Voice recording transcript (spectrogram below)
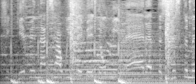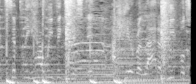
What you're given, that's how we live it. Don't be mad at the system, it's simply how we've existed. I hear a lot of people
